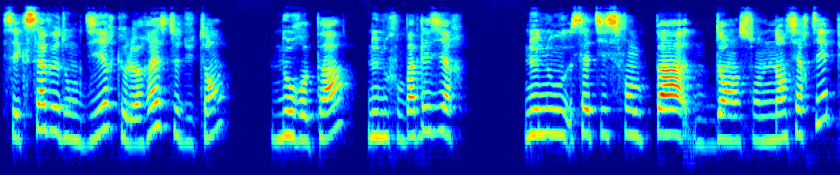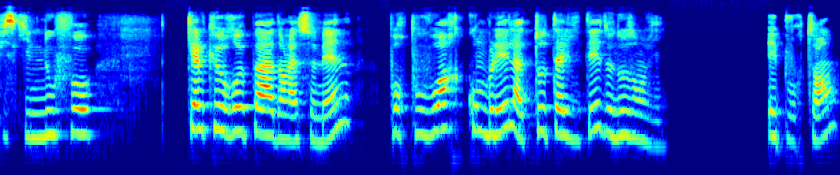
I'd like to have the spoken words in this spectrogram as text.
c'est que ça veut donc dire que le reste du temps, nos repas ne nous font pas plaisir, ne nous satisfont pas dans son entièreté, puisqu'il nous faut quelques repas dans la semaine pour pouvoir combler la totalité de nos envies. Et pourtant,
